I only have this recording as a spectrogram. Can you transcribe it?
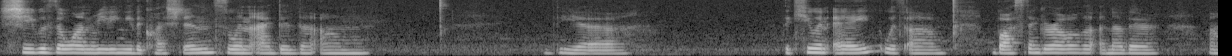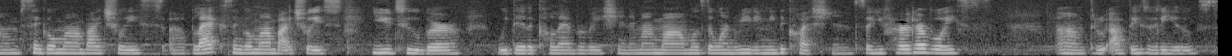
She was the one reading me the questions when I did the um the uh the Q and A with um Boston Girl, another um, single mom by choice, uh, black single mom by choice YouTuber. We did a collaboration, and my mom was the one reading me the questions. So you've heard her voice um, throughout these videos.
